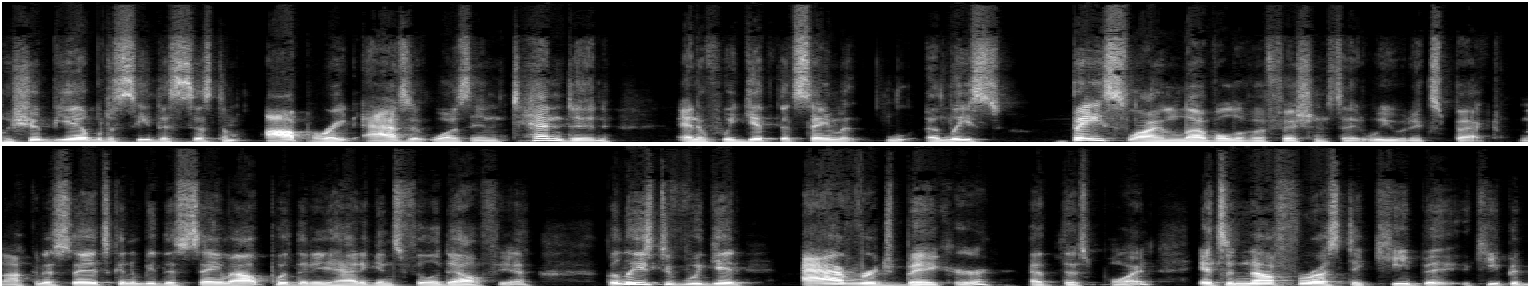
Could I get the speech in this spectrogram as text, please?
We should be able to see the system operate as it was intended. And if we get the same, at least baseline level of efficiency that we would expect. I'm not going to say it's going to be the same output that he had against Philadelphia, but at least if we get average Baker at this point, it's enough for us to keep it, keep it,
